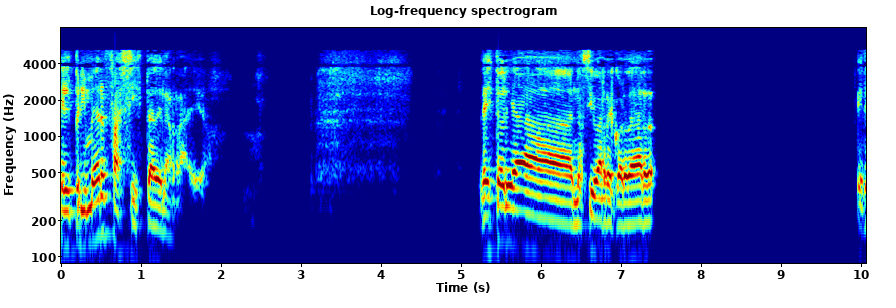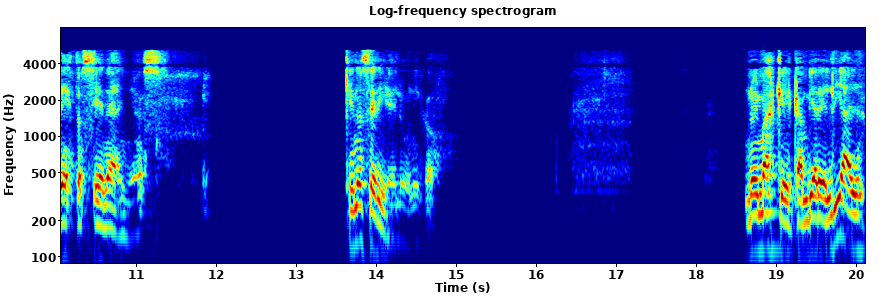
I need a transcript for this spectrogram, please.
el primer fascista de la radio. La historia nos iba a recordar en estos 100 años, que no sería el único. No hay más que cambiar el dial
